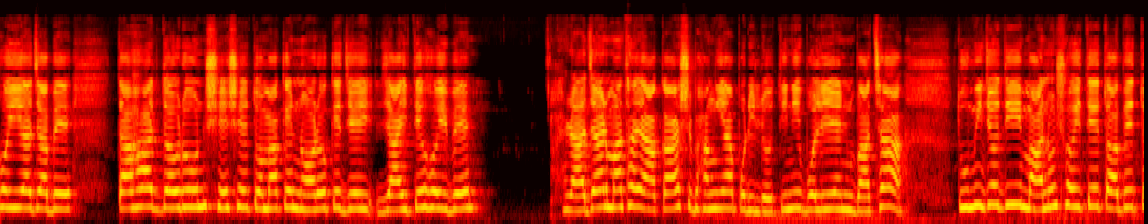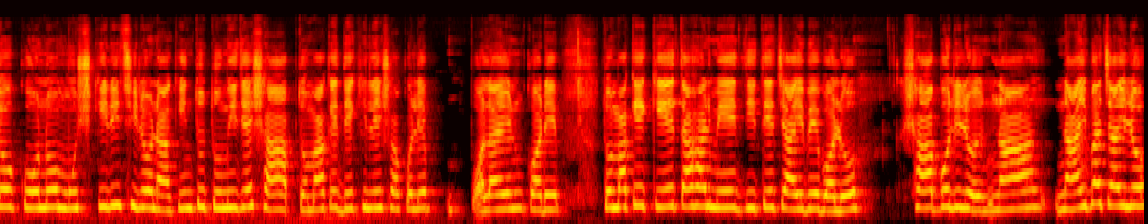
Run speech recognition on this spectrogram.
হইয়া যাবে, তাহার দরুন শেষে তোমাকে নরকে যে যাইতে হইবে। রাজার মাথায় আকাশ ভাঙিয়া পড়িল। তিনি বলিলেন, বাছা, তুমি যদি মানুষ হইতে, তবে তো কোনো মুশকিলই ছিল না। কিন্তু তুমি যে সাপ, তোমাকে দেখিলে সকলে পলায়ন করে। তোমাকে কে তাহার মেয়ে দিতে চাইবে বলো? সাপ বলিল, না নাই বা চাইল।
